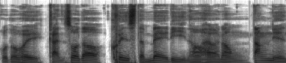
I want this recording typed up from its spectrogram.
我都会感受到 Queen's 的魅力，然后还有那种当年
